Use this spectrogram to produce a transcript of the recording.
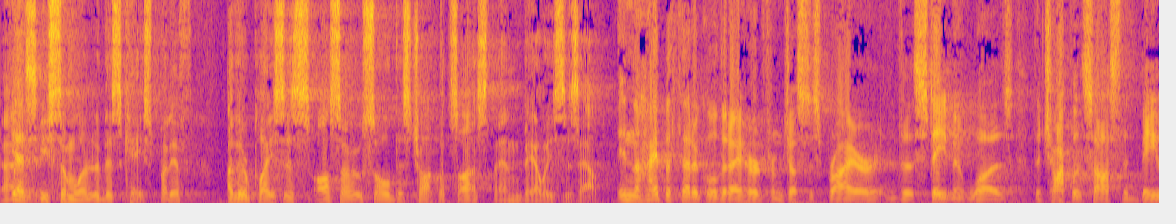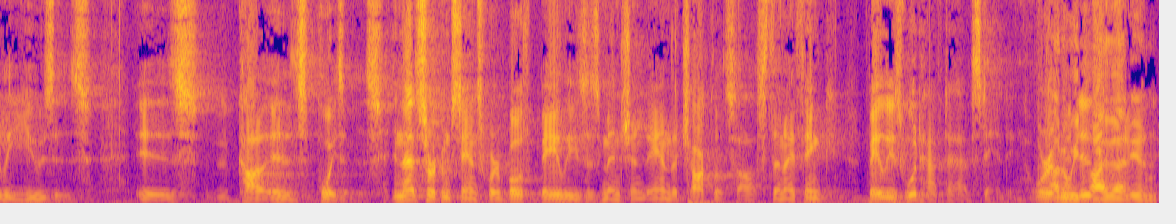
Uh, yes. It would be similar to this case. But if other places also sold this chocolate sauce, then Bailey's is out. In the hypothetical that I heard from Justice Breyer, the statement was the chocolate sauce that Bailey uses is is poisonous. In that circumstance where both Bailey's is mentioned and the chocolate sauce, then I think Bailey's would have to have standing. Or How do we tie that in?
